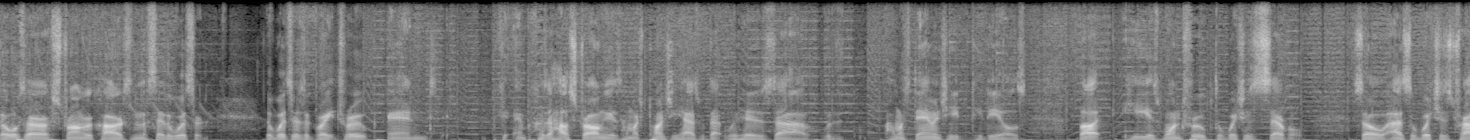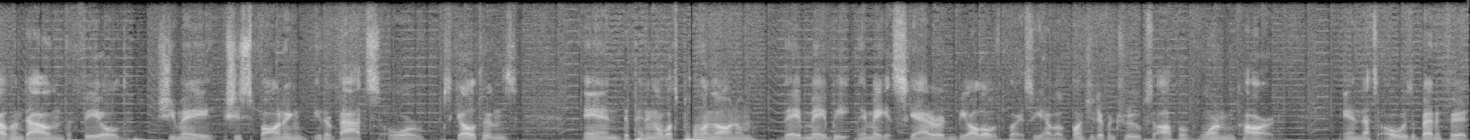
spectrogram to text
those are stronger cards than let's say the wizard. The wizard is a great troop and and because of how strong he is how much punch he has with that with his uh, with how much damage he, he deals but he is one troop. The witch is several. So as the witch is traveling down the field, she may she's spawning either bats or skeletons, and depending on what's pulling on them, they may be they may get scattered and be all over the place. So you have a bunch of different troops off of one card, and that's always a benefit.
